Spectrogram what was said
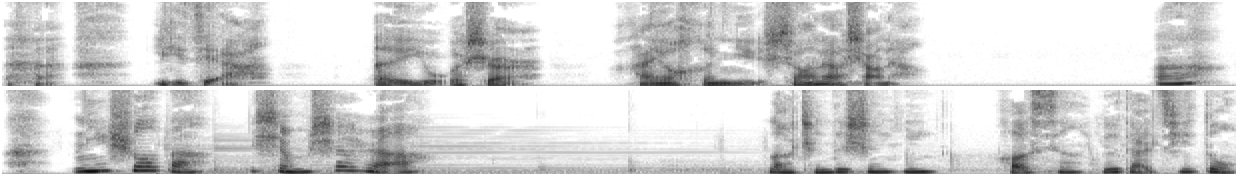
“丽姐啊。”呃，有个事儿，还要和你商量商量。啊，您说吧，什么事儿啊？老陈的声音好像有点激动。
